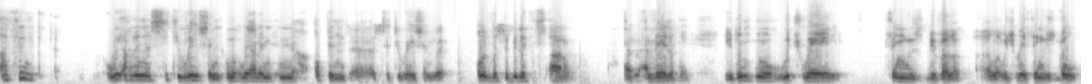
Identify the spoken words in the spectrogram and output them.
I think we are in a situation, we are in, in an open uh, situation where all possibilities are available. You don't know which way things develop, uh, which way things go,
